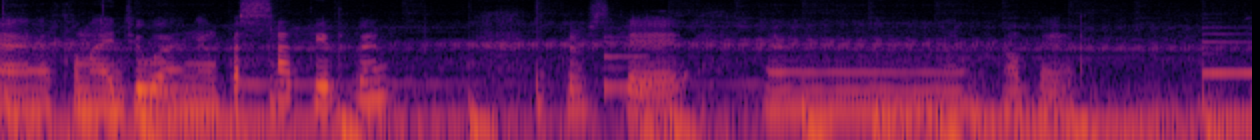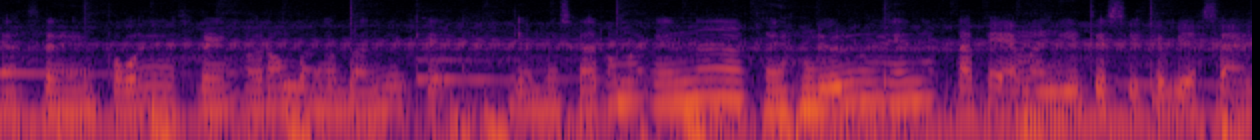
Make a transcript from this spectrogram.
eh, kemajuan yang pesat gitu kan. Terus kayak eh, apa ya yang sering pokoknya sering orang bangga bangga kayak zaman sekarang mah enak yang dulu mah enak. Tapi emang gitu sih kebiasaan.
